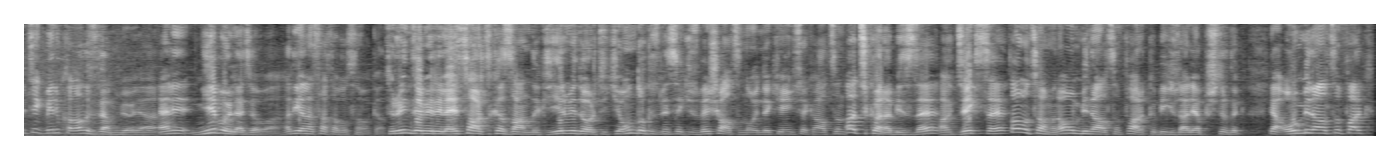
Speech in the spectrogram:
Bir tek benim kanal izlenmiyor ya. Yani niye böyle acaba? Hadi yana start tablosuna bakalım. Trin Demir ile S artı kazandık. 24-2, 19.805 altın oyundaki en yüksek altın. Açık ara bizde. Bak Jax'e tamı tamına 10.000 altın farkı bir güzel yapıştırdık. Ya 10.000 altın fark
